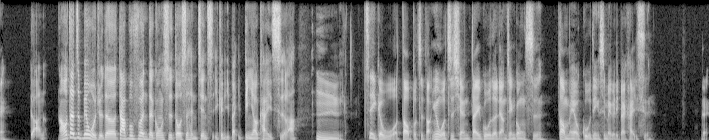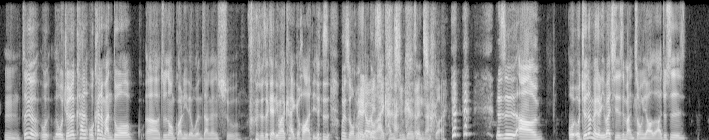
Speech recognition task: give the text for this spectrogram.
对啊，那然后在这边，我觉得大部分的公司都是很坚持一个礼拜一定要开一次啦。嗯，这个我倒不知道，因为我之前待过的两间公司倒没有固定是每个礼拜开一次。对嗯，这个我我觉得看我看了蛮多呃，就是那种管理的文章跟书，我觉得这可以另外开一个话题，就是为什么没有人就那么爱看书，真的很奇怪。但是啊、我我觉得每个礼拜其实是蛮重要的啊，就是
